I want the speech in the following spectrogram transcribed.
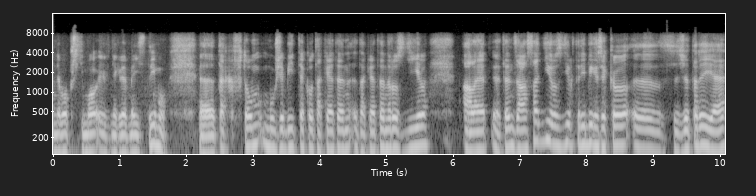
nebo přímo i v někde v mainstreamu. Tak v tom může být jako také ten, také ten rozdíl, ale ten zásadní rozdíl, který bych řekl, že tady je,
